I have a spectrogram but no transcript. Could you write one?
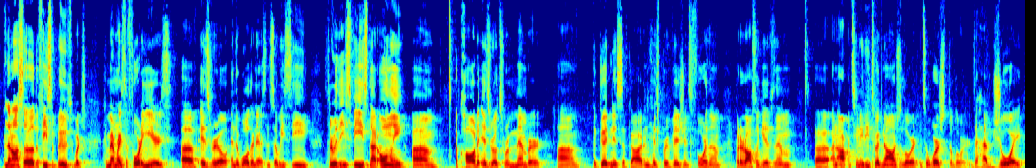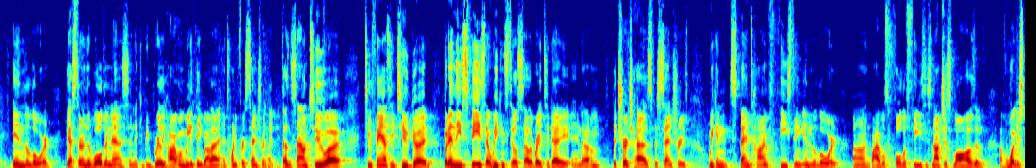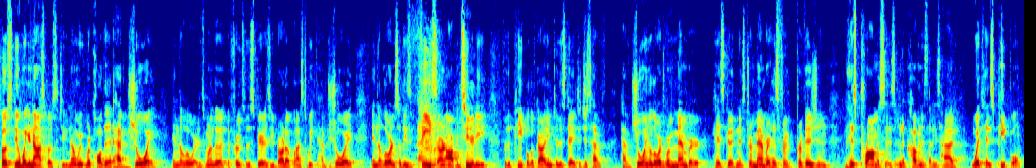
And then also the Feast of Booths, which commemorates the 40 years of Israel in the wilderness. And so we see through these feasts not only um, a call to Israel to remember um, the goodness of God and His provisions for them, but it also gives them uh, an opportunity to acknowledge the Lord and to worship the Lord and to have joy in the Lord. Yes, they're in the wilderness and it can be really hot. When we think about that in the 21st century, like it doesn't sound too uh, too fancy, too good. But in these feasts that we can still celebrate today, and um, the church has for centuries, we can spend time feasting in the Lord. Um, the Bible's full of feasts. It's not just laws of, of what you're supposed to do and what you're not supposed to do. No, we, are called to have joy in the Lord. It's one of the, the fruits of the Spirit, as you brought up last week, to have joy in the Lord. And so these feasts are an opportunity for the people of God even to this day to just have, have joy in the Lord, to remember his goodness, to remember his provision, his promises, and the covenants that he's had with his people.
